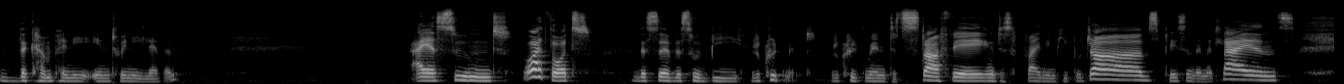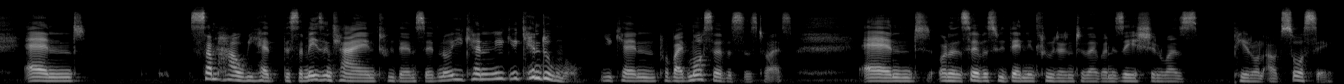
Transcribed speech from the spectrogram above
the company in 2011, I assumed, or I thought the service would be recruitment. Recruitment, staffing, just finding people jobs, placing them at clients. And somehow we had this amazing client who then said, "No, you can you, you, can do more. You can provide more services to us." And one of the services we then included into the organization was payroll outsourcing.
